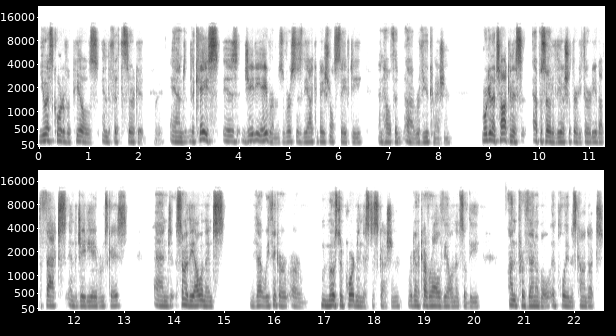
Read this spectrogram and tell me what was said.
U.S. Court of Appeals in the Fifth Circuit. Right. And the case is J.D. Abrams versus the Occupational Safety and Health uh, Review Commission. We're going to talk in this episode of the OSHA 3030 about the facts in the J.D. Abrams case and some of the elements that we think are, are most important in this discussion. We're going to cover all of the elements of the unpreventable employee misconduct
